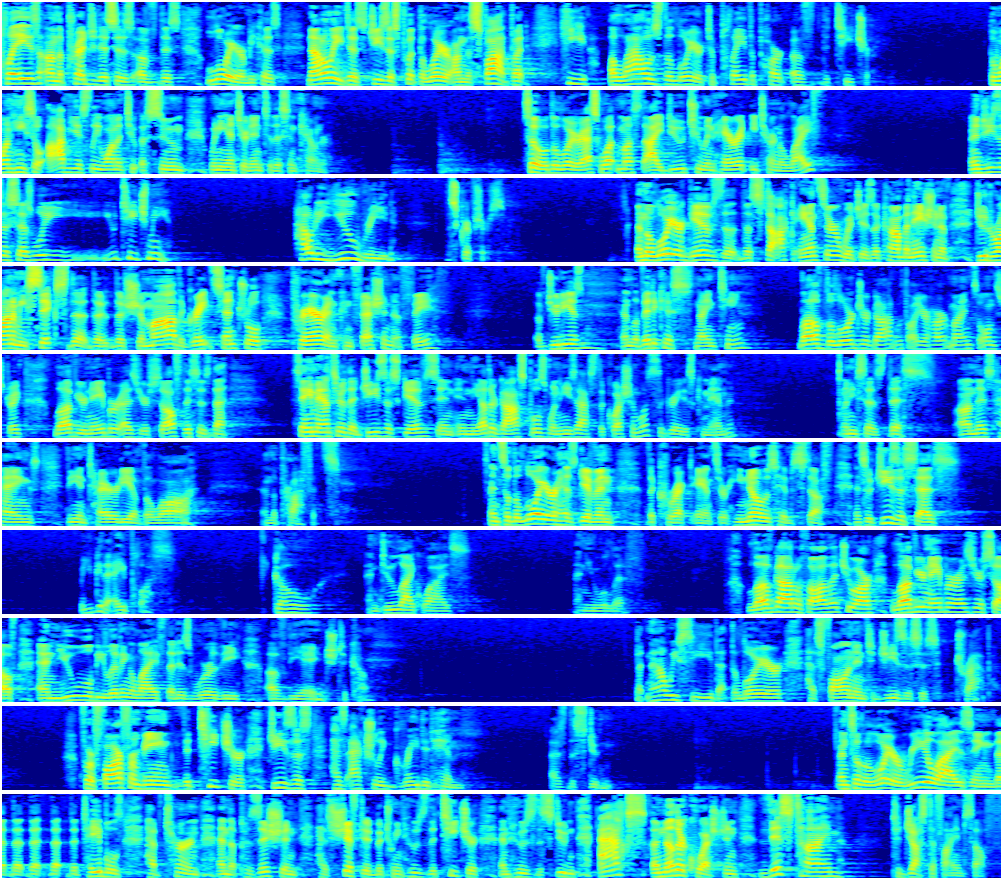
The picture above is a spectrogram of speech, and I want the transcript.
plays on the prejudices of this lawyer because not only does Jesus put the lawyer on the spot, but he allows the lawyer to play the part of the teacher, the one he so obviously wanted to assume when he entered into this encounter. So the lawyer asks, What must I do to inherit eternal life? And Jesus says, Well, you teach me. How do you read the scriptures? And the lawyer gives the, the stock answer, which is a combination of Deuteronomy 6, the, the, the Shema, the great central prayer and confession of faith of Judaism, and Leviticus 19. Love the Lord your God with all your heart, mind, soul, and strength. Love your neighbor as yourself. This is the same answer that Jesus gives in, in the other Gospels when he's asked the question, What's the greatest commandment? And he says, This. On this hangs the entirety of the law and the prophets. And so the lawyer has given the correct answer. He knows his stuff. And so Jesus says, Well, you get an A plus. Go and do likewise, and you will live. Love God with all that you are, love your neighbor as yourself, and you will be living a life that is worthy of the age to come. But now we see that the lawyer has fallen into Jesus' trap. For far from being the teacher, Jesus has actually graded him as the student. And so the lawyer, realizing that, that, that, that, the tables have turned and the position has shifted between who's the teacher and who's the student, asks another question, this time to justify himself.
